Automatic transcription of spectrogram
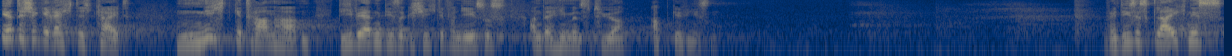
irdische Gerechtigkeit nicht getan haben, die werden dieser Geschichte von Jesus an der Himmelstür abgewiesen. Wenn dieses Gleichnis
